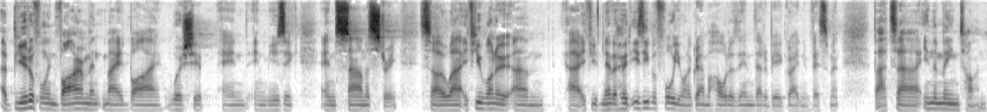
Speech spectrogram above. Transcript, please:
A beautiful environment made by worship and, and music and psalmistry. So uh, if you want to. Um, uh, if you've never heard Izzy before, you want to grab a hold of them, that would be a great investment. But uh, in the meantime,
